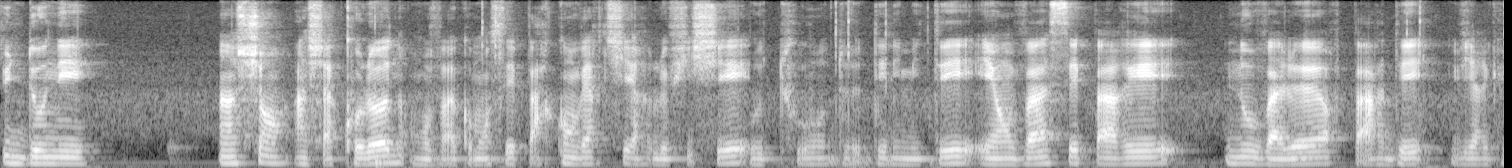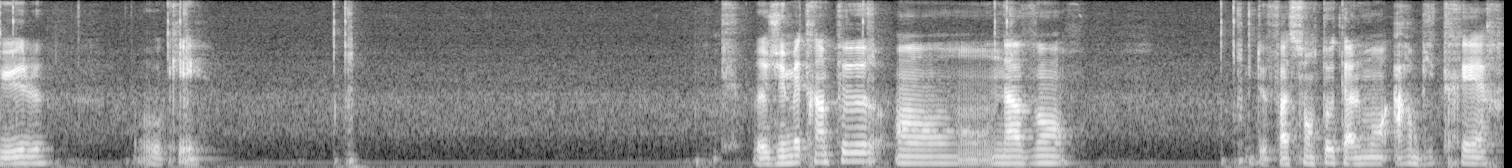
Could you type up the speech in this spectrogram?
une donnée, un champ à chaque colonne, on va commencer par convertir le fichier autour de délimiter et on va séparer nos valeurs par des virgules. Ok. Euh, je vais mettre un peu en avant de façon totalement arbitraire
